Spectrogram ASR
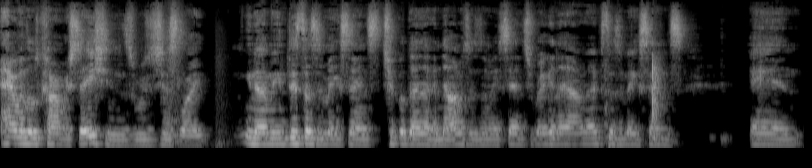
having those conversations was just like, you know, what I mean, this doesn't make sense. Trickle down economics doesn't make sense. Reaganomics doesn't make sense. And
